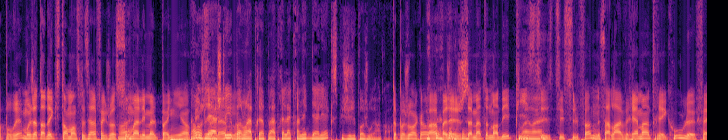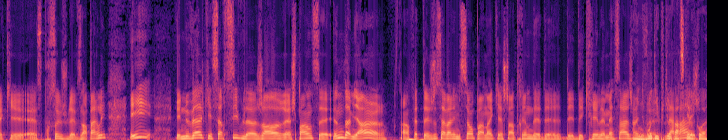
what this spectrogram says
Pour vrai. Moi, j'attendais qu'il tombe en spécial, fait que je vais Ouais. sûrement aller me le pogner en fin Non, je l'ai acheté pas loin après, après la chronique d'Alex, puis j'ai pas joué encore. T'as pas joué encore? Ah, parce que j'ai justement te demandé. Puis, Ouais, ouais. c'est- tu sais, c'est le fun, mais ça a l'air vraiment très cool. Fait que euh, c'est pour ça que je voulais vous en parler. Et une nouvelle qui est sortie, là, genre, euh, je pense, euh, une demi-heure. En fait, euh, juste avant l'émission, pendant que j'étais en train de, de- de- d'écrire le message. Un nouveau euh, député page. québécois.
